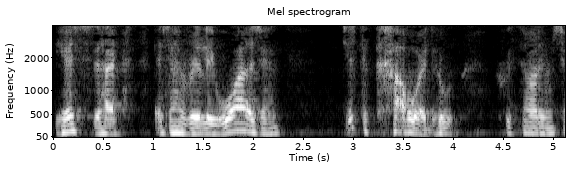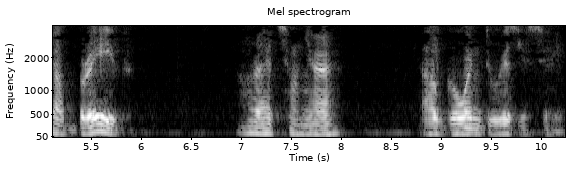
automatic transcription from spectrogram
yes, I, as I really was, and just a coward who, who thought himself brave. All right, Sonia. I'll go and do as you say.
